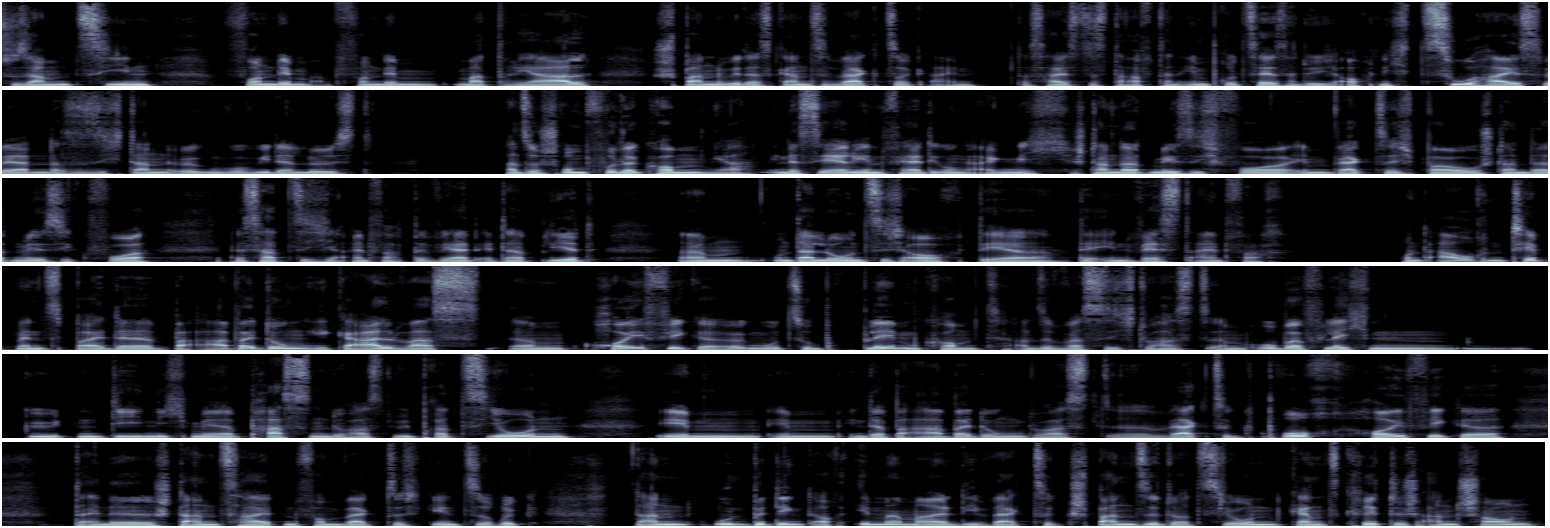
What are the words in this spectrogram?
Zusammenziehen von dem, von dem Material spannen wir das ganze Werkzeug ein. Das heißt, es darf dann im Prozess natürlich auch nicht zu heiß werden, dass es sich dann irgendwo wieder löst. Also Schrumpffutter kommen ja in der Serienfertigung eigentlich standardmäßig vor, im Werkzeugbau standardmäßig vor. Das hat sich hier einfach bewährt etabliert ähm, und da lohnt sich auch der, der Invest einfach. Und auch ein Tipp, wenn es bei der Bearbeitung, egal was, ähm, häufiger irgendwo zu Problemen kommt, also was sich, du hast ähm, Oberflächengüten, die nicht mehr passen, du hast Vibrationen im, im, in der Bearbeitung, du hast äh, Werkzeugbruch häufiger, deine Standzeiten vom Werkzeug gehen zurück, dann unbedingt auch immer mal die Werkzeugspannsituation ganz kritisch anschauen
